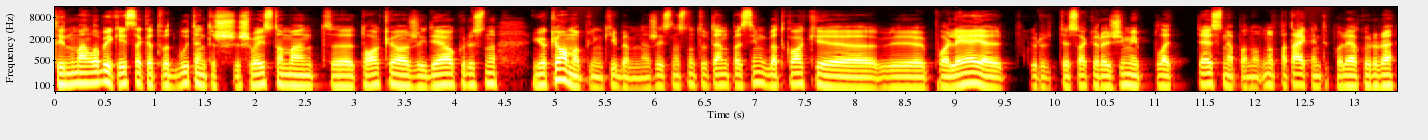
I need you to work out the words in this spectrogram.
Tai nu, man labai keista, kad vat, būtent iš, išvaistom ant e, tokio žaidėjo, kuris, nu, jokiom aplinkybėm nežais, nes, nu, tu ten pasimk bet kokį e, polėją, kur tiesiog yra žymiai platesnė, panau- nu, pataikanti polėja, kur yra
